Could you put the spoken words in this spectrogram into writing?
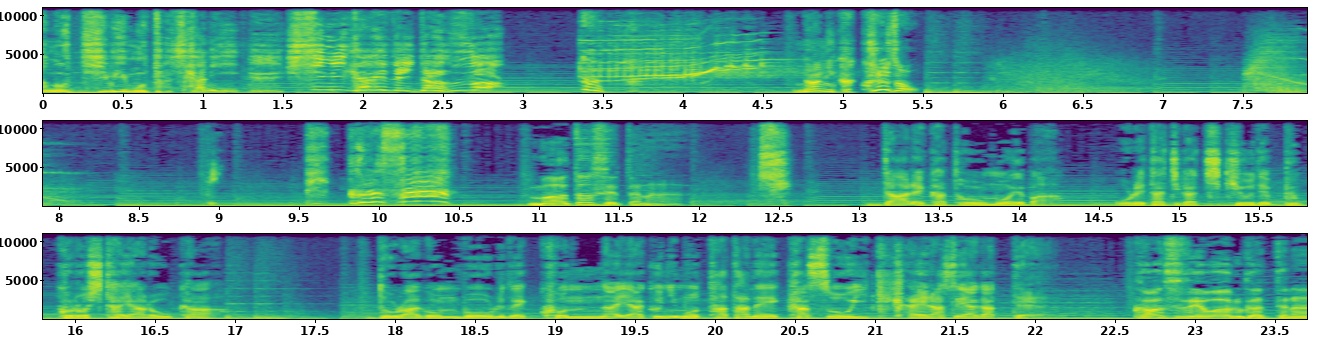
あのチビも確かに死にかけていたはずだ。何か来るぞ。ピッコロさん。待たせたな。ち誰かと思えば俺たちが地球でぶっ殺した野郎か。ドラゴンボールでこんな役にも立たねえカスを生き返らせやがって。カスで悪かったな。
